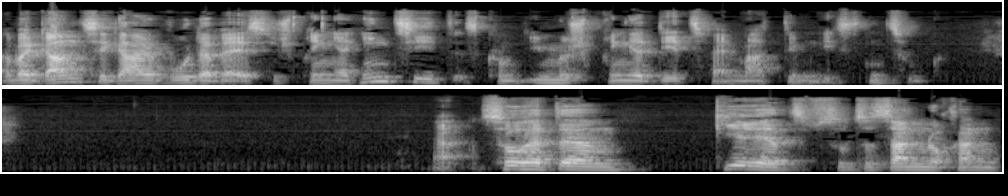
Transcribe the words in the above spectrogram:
aber ganz egal, wo der weiße Springer hinzieht, es kommt immer Springer D2 matt im nächsten Zug. Ja, so hat der Giri jetzt sozusagen noch einen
